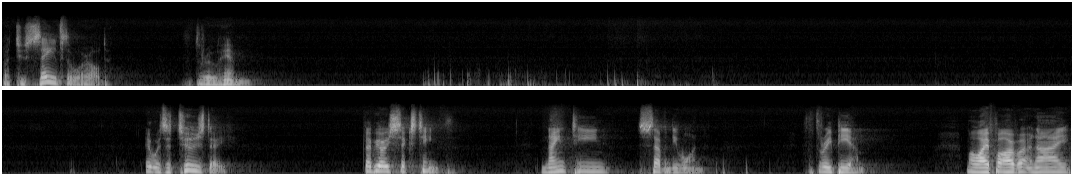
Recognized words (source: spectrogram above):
but to save the world through him. It was a Tuesday, February 16th, 1971, 3 p.m. My wife Barbara and I,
